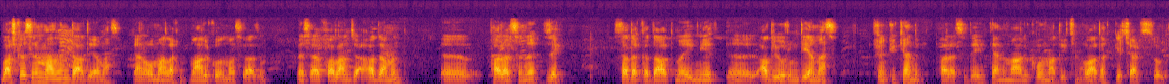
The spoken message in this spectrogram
Başkasının malını da adayamaz. Yani o mala malik olması lazım. Mesela falanca adamın e, parasını zek sadaka dağıtmayı niyet e, adıyorum diyemez. Çünkü kendi parası değil, kendi malik olmadığı için o adak geçersiz olur.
